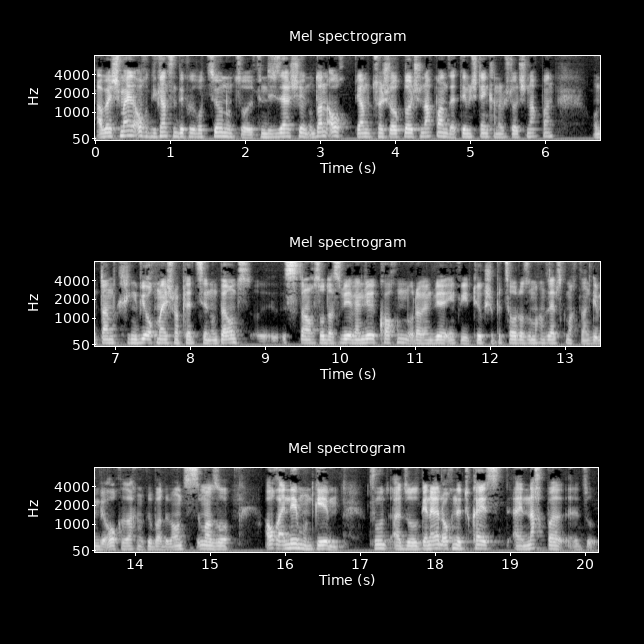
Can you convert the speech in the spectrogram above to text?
Aber ich meine auch die ganzen Dekorationen und so, finde ich sehr schön. Und dann auch, wir haben zum Beispiel auch deutsche Nachbarn, seitdem ich denken kann, habe ich deutsche Nachbarn. Und dann kriegen wir auch manchmal Plätzchen. Und bei uns äh, ist es dann auch so, dass wir, wenn wir kochen oder wenn wir irgendwie türkische Pizza oder so machen, selbst gemacht, dann geben wir auch Sachen rüber. Bei uns ist immer so, auch ein Nehmen und Geben. Für uns, also generell auch in der Türkei ist ein Nachbar, also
